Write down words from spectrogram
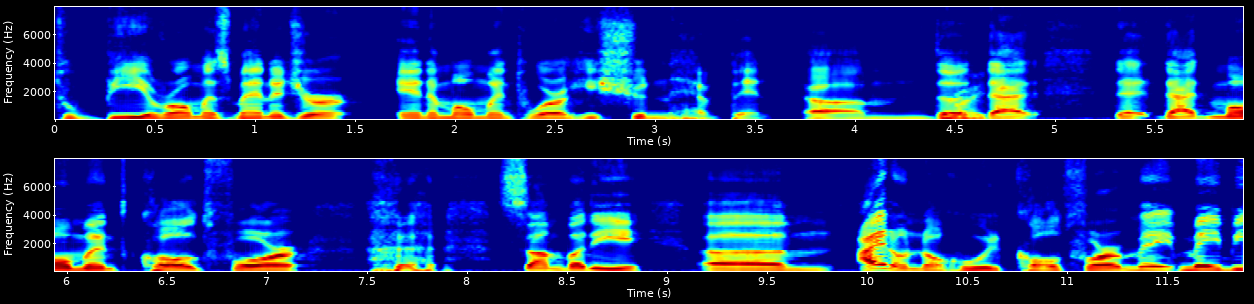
to be Roma's manager in a moment where he shouldn't have been. Um, the right. that that that moment called for somebody um, I don't know who it called for. May, maybe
